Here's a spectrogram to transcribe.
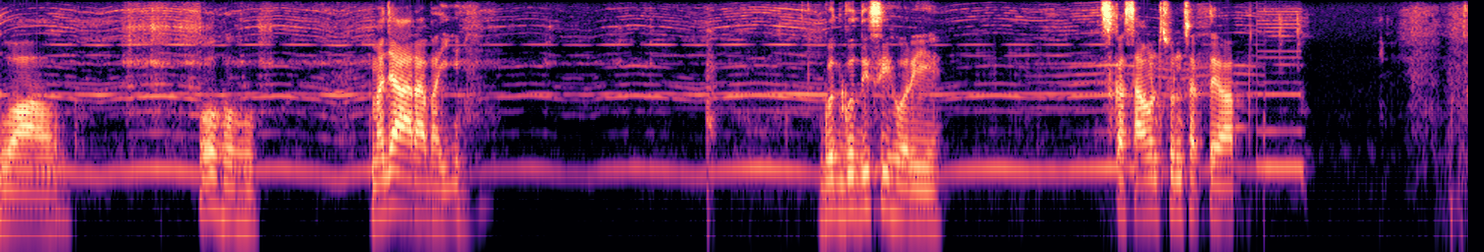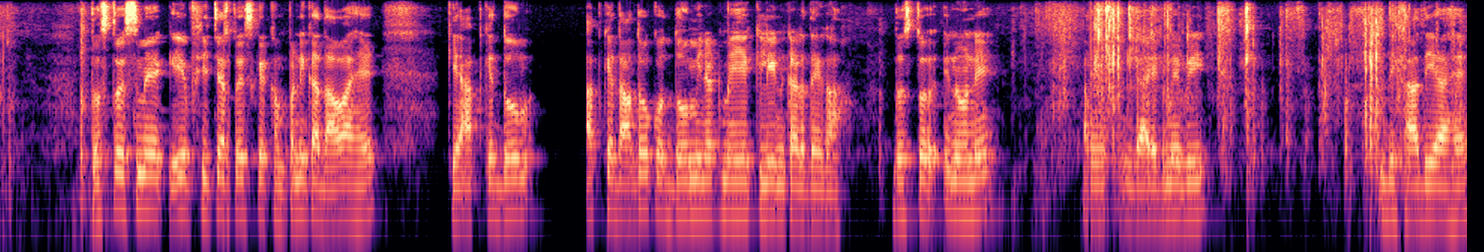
वाह ओ हो हो मज़ा आ रहा भाई। गुदगुदी सी हो रही है। इसका साउंड सुन सकते हो आप। दोस्तों, इसमें एक ये फीचर तो इसके कंपनी का दावा है कि आपके दो, आपके दांतों को दो मिनट में ये क्लीन कर देगा। दोस्तों, इन्होंने अपने गाइड में भी दिखा दिया है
